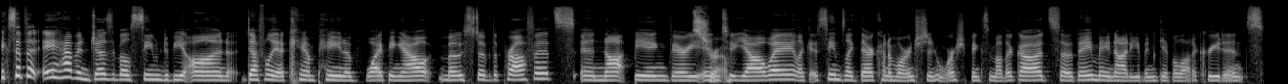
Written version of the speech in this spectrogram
Except that Ahab and Jezebel seem to be on definitely a campaign of wiping out most of the prophets and not being very It's true. into Yahweh. Like it seems like they're kind of more interested in worshiping some other gods, so they may not even give a lot of credence.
